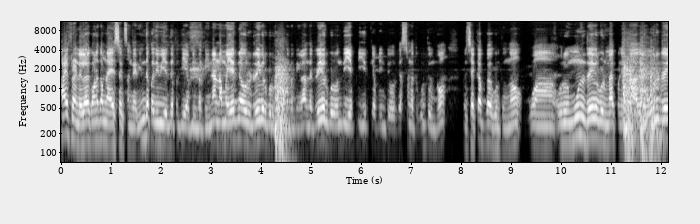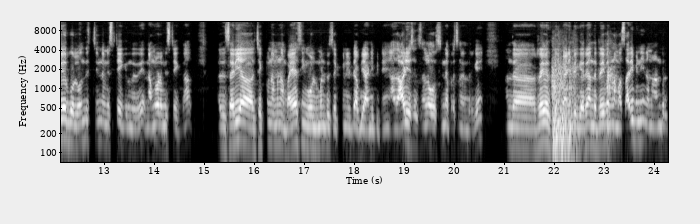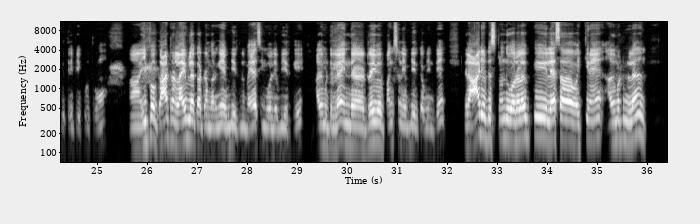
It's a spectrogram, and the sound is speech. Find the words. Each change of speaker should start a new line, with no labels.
Hi friend எல்லாருக்கும் வணக்கம். நான் எஸ்எக் சங்கர். இந்த பதிவு எதை பத்தி அப்படின்னு பார்த்தீங்கன்னா நம்ம ஏற்கனவே ஒரு டிரைவர் கோட் கொடுத்துருந்தோம் பார்த்தீங்களா? அந்த டிரைவர் போர்டு வந்து எப்படி இருக்கு அப்படின்ட்டு ஒரு கஸ்டமர்கிட்ட கொடுத்துருந்தோம். ஒரு செக்அப்காக கொடுத்துருந்தோம். ஒரு மூணு டிரைவர் போர்டு மேக் பண்ணியிருந்தோம். அதில் ஒரு டிரைவர் போர்டில் வந்து சின்ன மிஸ்டேக் இருந்தது. நம்மளோட மிஸ்டேக் தான். அது சரியா செக் பண்ணாம நான் பயாசிங் ஓல்டு மட்டும் செக் பண்ணிட்டு அப்படியே அனுப்பிட்டேன். அது ஆடியோ செக்ஷன்ல ஒரு சின்ன பிரச்சனை இருந்திருக்கு. அந்த டிரைவர் திருப்பி அனுப்பியிருக்காரு. அந்த டிரைவர் நம்ம சரி பண்ணி நம்ம நண்பருக்கு திருப்பி கொடுத்துருவோம். இப்போ காட்டுறேன் லைவ்ல காட்டுறேன் பாருங்க. எப்படி இருக்குன்னு பயாசிங் ஓல்டு எப்படி இருக்கு? அது மட்டும் இல்லை இந்த டிரைவர் ஃபங்க்ஷன் எப்படி இருக்கு அப்படின்ட்டு இதில் ஆடியோ டெஸ்ட் வந்து ஓரளவுக்கு லேசாக வைக்கிறேன். அது மட்டும் இல்லை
